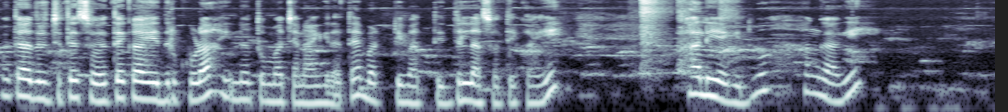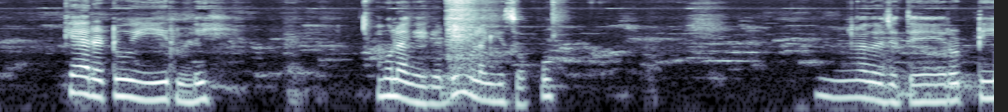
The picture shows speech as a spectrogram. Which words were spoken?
ಮತ್ತು ಅದ್ರ ಜೊತೆ ಸೌತೆಕಾಯಿ ಇದ್ದರೂ ಕೂಡ ಇನ್ನೂ ತುಂಬ ಚೆನ್ನಾಗಿರುತ್ತೆ, ಬಟ್ ಇವತ್ತಿದ್ದಿಲ್ಲ ಸೌತೆಕಾಯಿ. ಖಾಲಿಯಾಗಿದ್ವು. ಹಾಗಾಗಿ ಕ್ಯಾರೆಟು, ಈರುಳ್ಳಿ ಮೂಲಂಗಿ ಗಡ್ಡೆ ಮೂಲಂಗಿ ಸೊಪ್ಪು. ಅದ್ರ ಜೊತೆ ರೊಟ್ಟಿ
